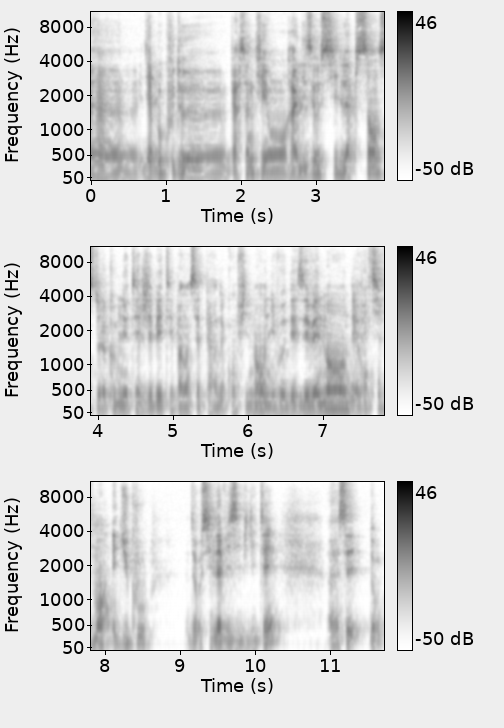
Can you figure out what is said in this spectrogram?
Euh, il y a beaucoup de personnes qui ont réalisé aussi l'absence de la communauté LGBT pendant cette période de confinement au niveau des événements, des regroupements et du coup aussi de la visibilité. Euh, c'est donc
